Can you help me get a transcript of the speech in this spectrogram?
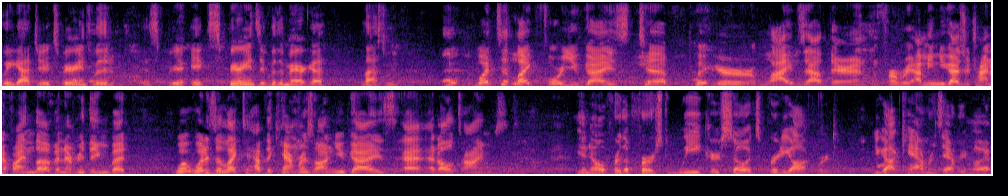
we got to experience with it, experience it with America last week. What's it like for you guys to put your lives out there and for? re- I mean, you guys are trying to find love and everything, but what what is it like to have the cameras on you guys at, at all times? You know, for the first week or so, it's pretty awkward. You got cameras everywhere,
